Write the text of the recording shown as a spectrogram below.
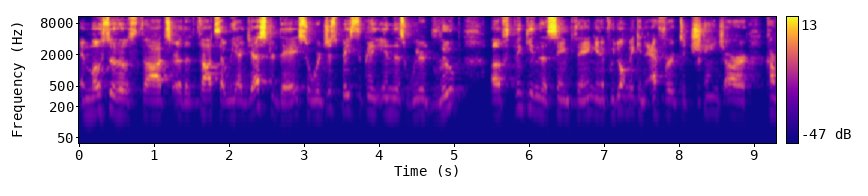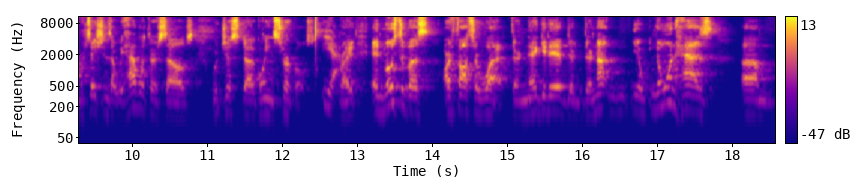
and most of those thoughts are the thoughts that we had yesterday. So we're just basically in this weird loop of thinking the same thing. And if we don't make an effort to change our conversations that we have with ourselves, we're just uh, going in circles. Yeah. Right? And most of us, our thoughts are what? They're negative. They're, they're not, you know, no one has, um,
